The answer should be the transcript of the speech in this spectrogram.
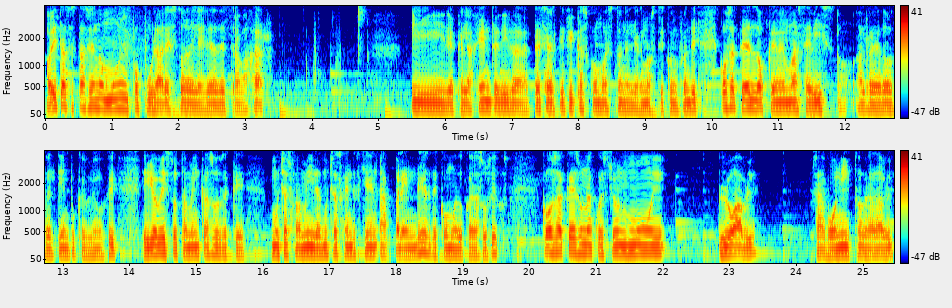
ahorita se está haciendo muy popular esto de la idea de trabajar y de que la gente diga te certificas como esto en el diagnóstico infantil, cosa que es lo que más he visto alrededor del tiempo que vivo aquí. Y yo he visto también casos de que muchas familias, muchas gentes quieren aprender de cómo educar a sus hijos, cosa que es una cuestión muy loable, o sea, bonito, agradable,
